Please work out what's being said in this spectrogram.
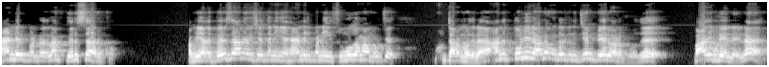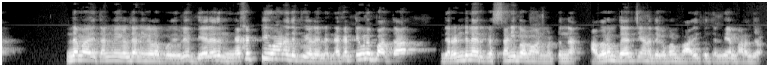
ஹேண்டில் பண்றதெல்லாம் பெருசா இருக்கும். அப்படி அந்த பெருசான விஷயத்த நீங்க ஹேண்டில் பண்ணி சுமூகமா முடிச்சு தரும் போதுல அந்த தொழிலால உங்களுக்கு நிச்சயம் பேர் வரப்போகுது. பாதிப்பே இல்லை இல்ல? இந்த மாதிரி தன்மைகள் தான் நிகழப்போகுது இல்லையா வேற எதுவும் நெகட்டிவானதுக்கு வேலை இல்லை. நெகட்டிவ்னு பார்த்தா இந்த ரெண்டுல இருக்கிற சனி பகவான் மட்டும்தான். அவரும் பயிற்சியானதுக்கு அப்புறம் பாதிப்பு தன்மையை மறைஞ்சிடும்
